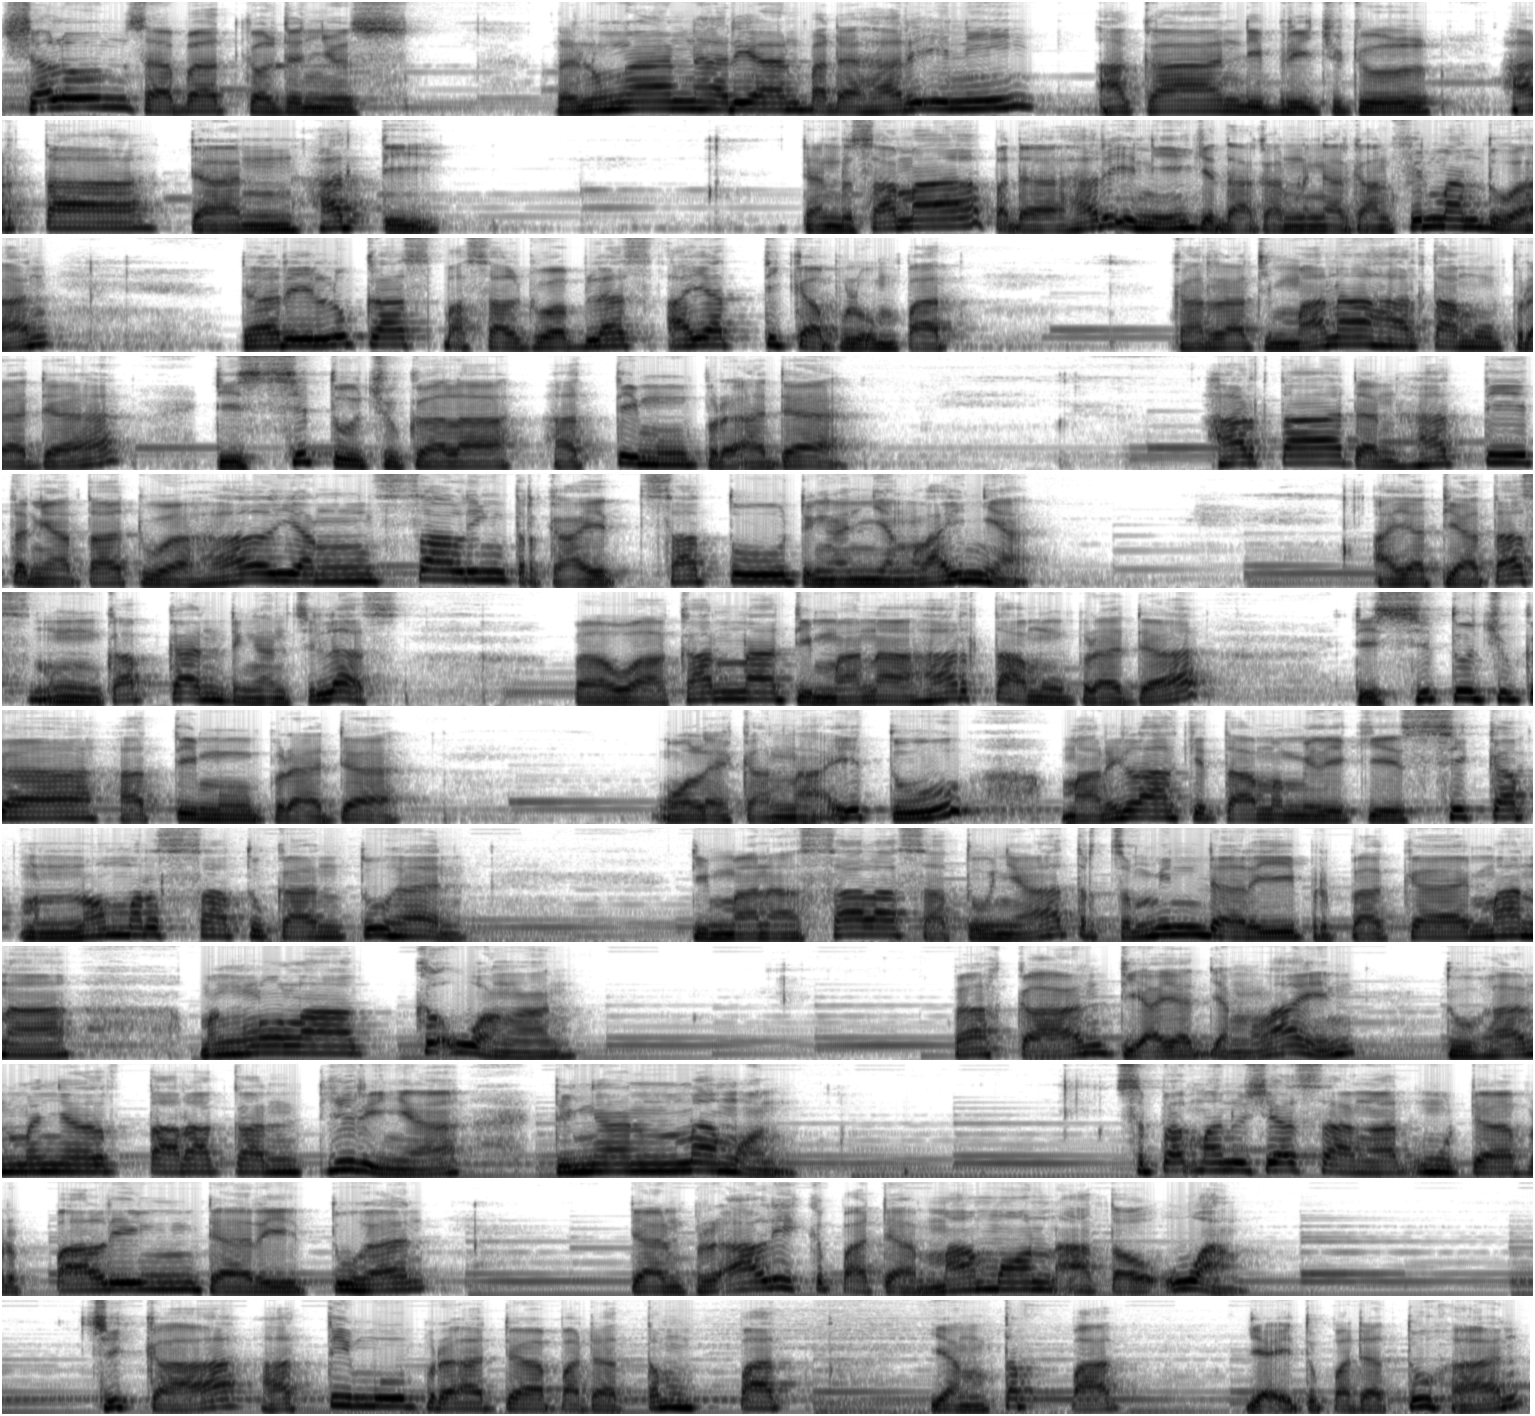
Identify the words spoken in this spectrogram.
Shalom sahabat Golden News. Renungan harian pada hari ini akan diberi judul Harta dan Hati. Dan bersama pada hari ini kita akan mendengarkan firman Tuhan dari Lukas pasal 12 ayat 34. Karena di mana hartamu berada, di situ jugalah hatimu berada. Harta dan hati ternyata dua hal yang saling terkait satu dengan yang lainnya. Ayat di atas mengungkapkan dengan jelas bahwa karena di mana hartamu berada, di situ juga hatimu berada. Oleh karena itu, marilah kita memiliki sikap menomorsatukan Tuhan di mana salah satunya tercemin dari berbagai mana mengelola keuangan. Bahkan di ayat yang lain, Tuhan menyertakan dirinya dengan mamon. Sebab manusia sangat mudah berpaling dari Tuhan dan beralih kepada mamon atau uang jika hatimu berada pada tempat yang tepat, yaitu pada Tuhan,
